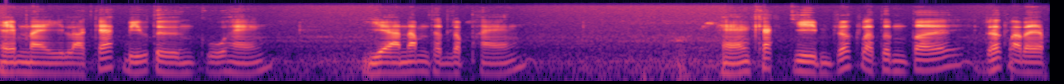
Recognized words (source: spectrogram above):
Em này là các biểu tượng của hãng và năm thành lập hãng hãng khắc chìm rất là tinh tế, rất là đẹp.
